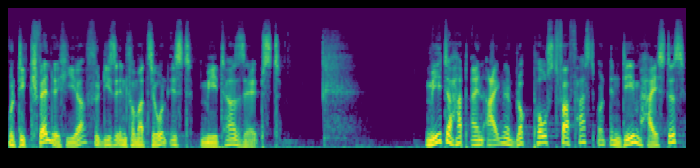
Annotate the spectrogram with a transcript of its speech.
Und die Quelle hier für diese Information ist Meta selbst. Meta hat einen eigenen Blogpost verfasst und in dem heißt es,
